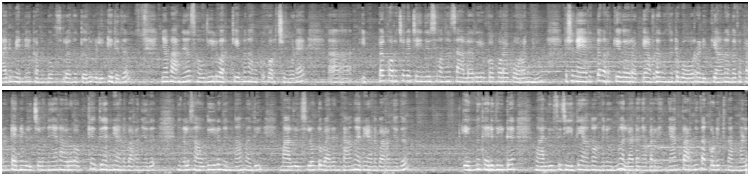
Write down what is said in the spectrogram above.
ആരും എന്നെ കമന്റ് ബോക്സിൽ വന്ന് തെറി വിളിക്കരുത്. ഞാൻ പറഞ്ഞത് സൗദിയിൽ വർക്ക് ചെയ്യുമ്പോൾ നമുക്ക് കുറച്ചും കൂടെ ഇപ്പം കുറച്ചൊക്കെ ചേഞ്ചസ് വന്ന സാലറിയൊക്കെ കുറേ കുറഞ്ഞു. പക്ഷേ നേരത്തെ വർക്ക് ചെയ്തവരൊക്കെ അവിടെ നിന്നിട്ട് ബോറടിക്കുകയാണ് എന്നൊക്കെ പറഞ്ഞിട്ട് എന്നെ വിളിച്ചുകൊണ്ട് ഞാൻ അവരോടൊക്കെ ഇത് തന്നെയാണ് പറഞ്ഞത്. നിങ്ങൾ സൗദിയിൽ നിന്നാൽ മതി. മാലദ്വീപ്സിലോട്ട് വരണ്ട എന്ന് തന്നെയാണ് പറഞ്ഞത്. എന്ന് കരുതിയിട്ട് മാലദ്വീപ്സ് ചീത്തയാണെന്നോ അങ്ങനെ ഒന്നും അല്ലാട്ടോ ഞാൻ പറഞ്ഞത്. ഞാൻ പറഞ്ഞത് അക്കോഡിറ്റ് നമ്മൾ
